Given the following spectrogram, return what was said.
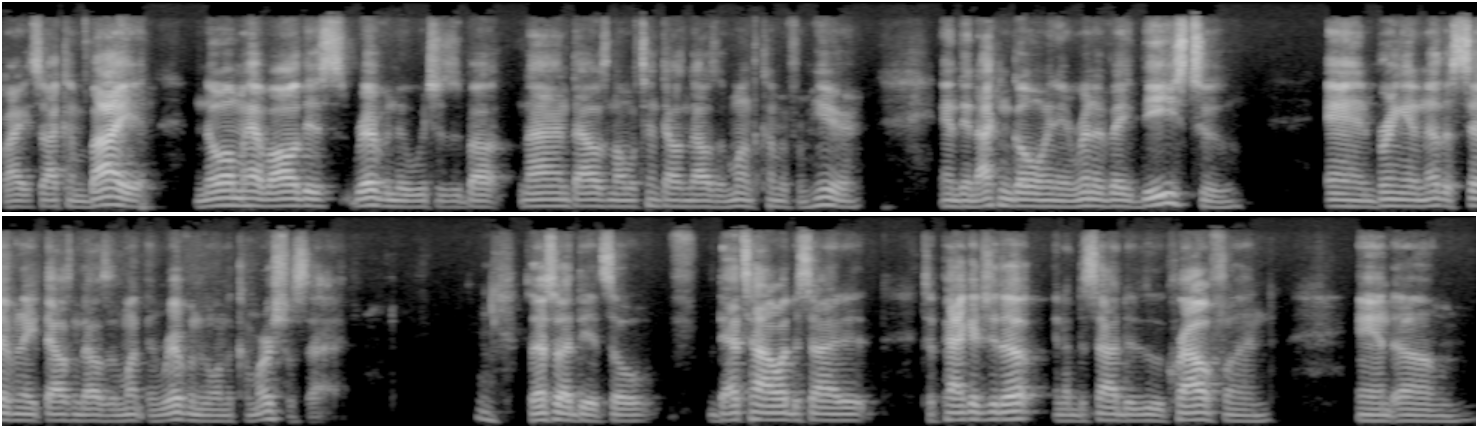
right? So I can buy it, know I'm gonna have all this revenue, which is about nine thousand, almost ten thousand dollars a month coming from here, and then I can go in and renovate these two, and bring in another seven, eight thousand dollars a month in revenue on the commercial side. Hmm. So that's what I did. So that's how I decided to package it up, and I decided to do a crowd fund and um,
